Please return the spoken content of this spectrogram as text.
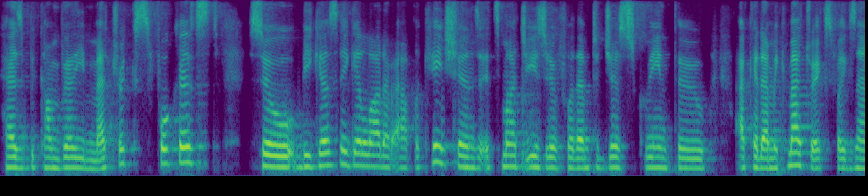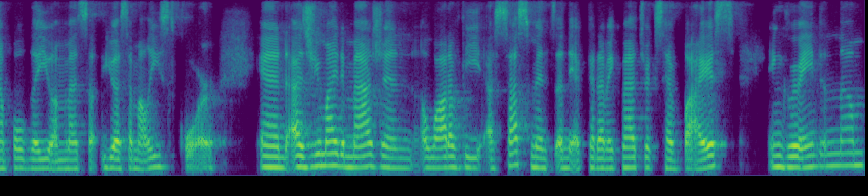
has become very metrics focused. So, because they get a lot of applications, it's much easier for them to just screen through academic metrics, for example, the UMS, USMLE score. And as you might imagine, a lot of the assessments and the academic metrics have bias ingrained in them.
